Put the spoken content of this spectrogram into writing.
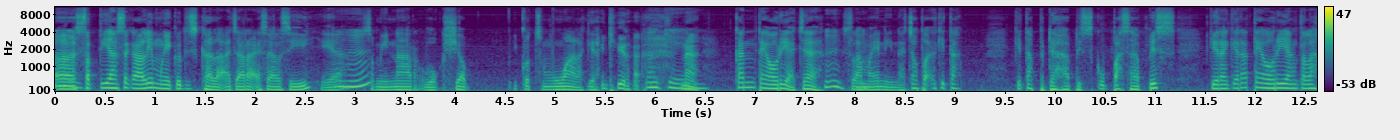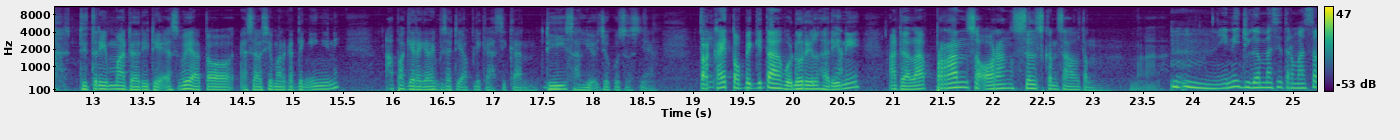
uh, setia sekali mengikuti segala acara SLC ya, hmm. seminar, workshop, ikut semua lah kira-kira. Okay. Nah, kan teori aja hmm. selama ini. Nah, coba kita kita bedah habis, kupas habis kira-kira teori yang telah diterima dari DSW atau SLC Marketing ini apa kira-kira yang bisa diaplikasikan di Saliojo khususnya. Terkait topik kita Bu Nuril hari ya. ini adalah peran seorang sales consultant. Nah. Mm -mm, ini juga masih termasuk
